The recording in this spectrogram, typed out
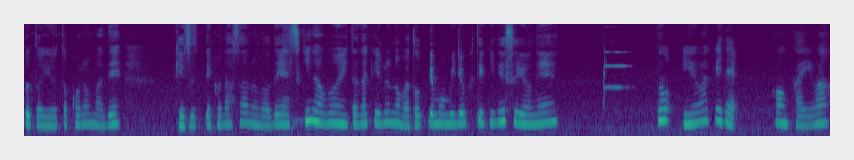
プというところまで削ってくださるので、好きな分いただけるのがとっても魅力的ですよね。というわけで、今回は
